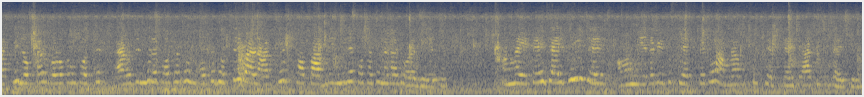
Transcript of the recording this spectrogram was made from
আজকে লোকটা ওরকম করছে এতদিন ধরে প্রশাসন ওকে ধরতেই পারে না আজকে সব পাবলিক মিলে প্রশাসনের কাছে ধরে দিয়েছে আমরা এটাই চাইছি যে আমার মেয়েটাকে একটু সেফ থেকো আমরা একটু সেফ চাইছি আর কিছু চাইছি না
